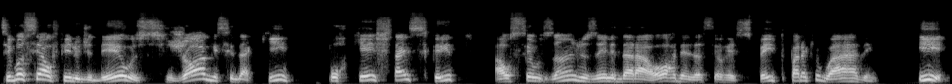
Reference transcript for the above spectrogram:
Se você é o filho de Deus, jogue-se daqui, porque está escrito: Aos seus anjos ele dará ordens a seu respeito para que o guardem. E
